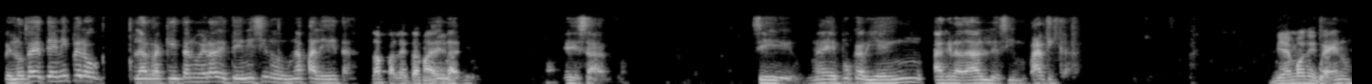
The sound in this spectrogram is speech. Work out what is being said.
pelota de tenis, pero la raqueta no era de tenis, sino de una paleta. La paleta madera. Exacto. Sí, una época bien agradable, simpática. Bien bonito. Bueno.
